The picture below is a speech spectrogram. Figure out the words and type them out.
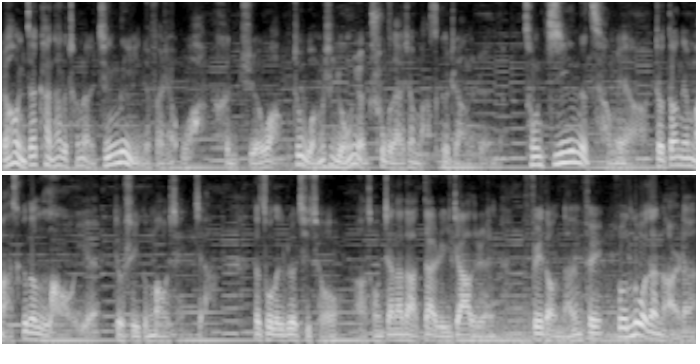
然后你再看他的成长经历，你就发现哇，很绝望。就我们是永远出不来像马斯克这样的人的。从基因的层面啊，就当年马斯克的姥爷就是一个冒险家。他做了个热气球啊，从加拿大带着一家子人飞到南非，说落在哪儿呢？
